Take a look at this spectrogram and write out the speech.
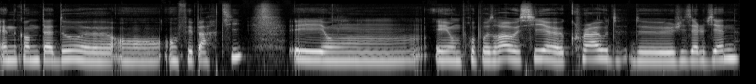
Encantado en, en fait partie. Et on, et on proposera aussi Crowd de Gisèle Vienne,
